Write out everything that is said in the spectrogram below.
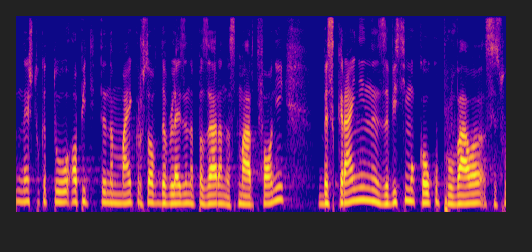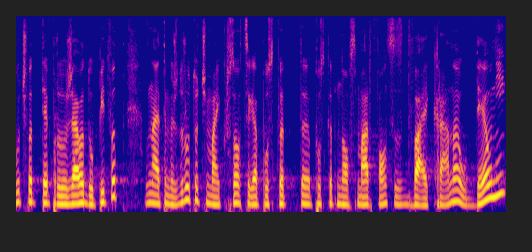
Нещо като опитите на Microsoft да влезе на пазара на смартфони. Безкрайни, независимо колко провала се случват, те продължават да опитват. Знаете, между другото, че Microsoft сега пускат, пускат нов смартфон с два екрана отделни.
